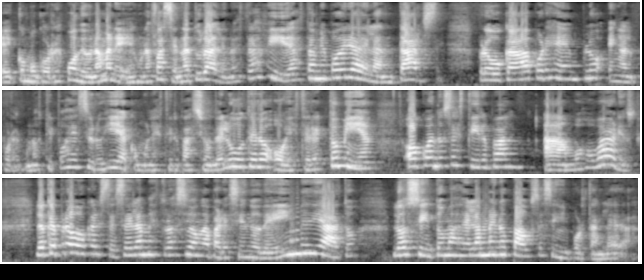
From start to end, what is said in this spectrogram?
eh, como corresponde una manera, es una fase natural de nuestras vidas, también podría adelantarse, provocada, por ejemplo, en, por algunos tipos de cirugía como la extirpación del útero o histerectomía, o cuando se extirpan ambos ovarios, lo que provoca el cese de la menstruación apareciendo de inmediato los síntomas de la menopausia sin importar la edad.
